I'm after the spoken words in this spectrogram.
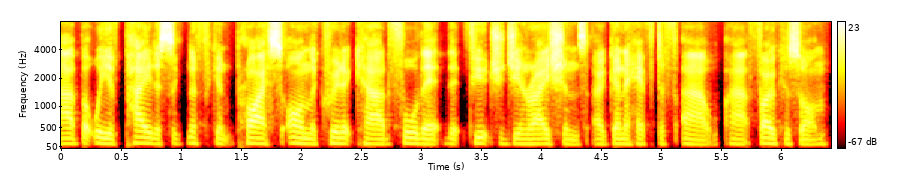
uh, but we have paid a significant price on the credit card for that that future generations are going to have to uh, uh, focus on.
